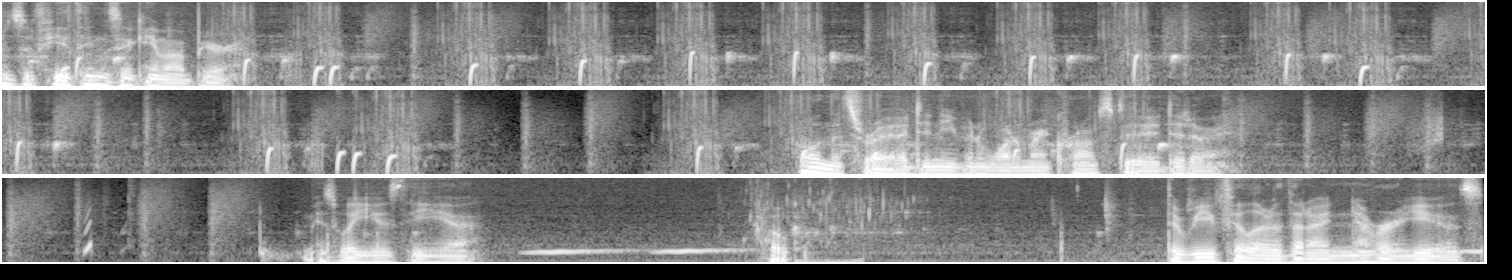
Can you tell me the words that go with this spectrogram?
There's a few things that came up here. Oh, and that's right. I didn't even water my crops today, did I? May as well use the, uh, oh, the refiller that I never use.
